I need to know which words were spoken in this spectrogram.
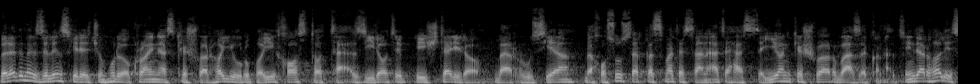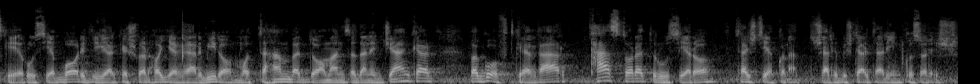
ولادیمیر زلنسکی رئیس جمهور اوکراین از کشورهای اروپایی خواست تا تعذیرات بیشتری را بر روسیه به خصوص در قسمت صنعت هسته‌ای آن کشور وضع کند. این در حالی است که روسیه بار دیگر کشورهای غربی را متهم به دامن زدن جنگ کرد و گفت که غرب قصد دارد روسیه را تجزیه کند. شرح بیشتر در این گزارش.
